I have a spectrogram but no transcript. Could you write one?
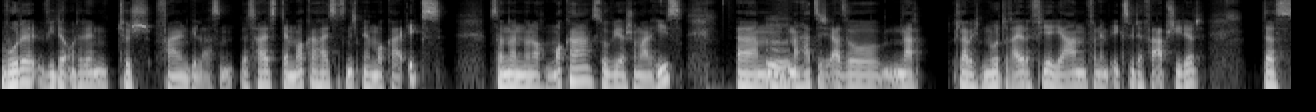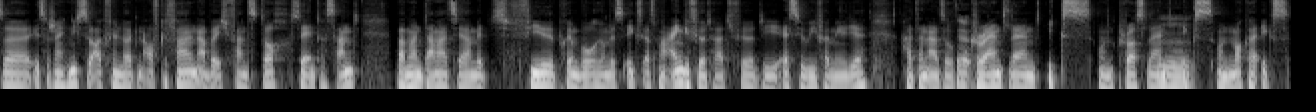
wurde wieder unter den Tisch fallen gelassen. Das heißt, der Mokka heißt jetzt nicht mehr Mokka X, sondern nur noch Mokka, so wie er schon mal hieß. Ähm, mhm. Man hat sich also nach, glaube ich, nur drei oder vier Jahren von dem X wieder verabschiedet das äh, ist wahrscheinlich nicht so arg vielen Leuten aufgefallen, aber ich fand es doch sehr interessant, weil man damals ja mit viel Primborium das X erstmal eingeführt hat für die SUV-Familie. Hat dann also ja. Grandland X und Crossland mhm. X und Mokka X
